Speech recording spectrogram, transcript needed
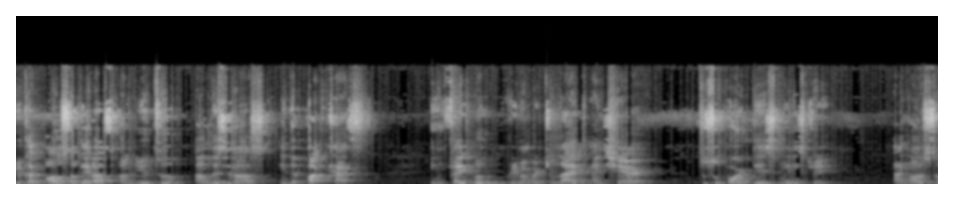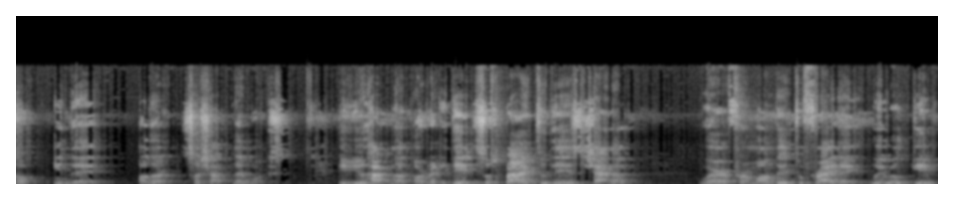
You can also get us on YouTube and listen us in the podcast. In Facebook, remember to like and share to support this ministry and also in the other social networks. if you have not already did, subscribe to this channel where from Monday to Friday we will give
